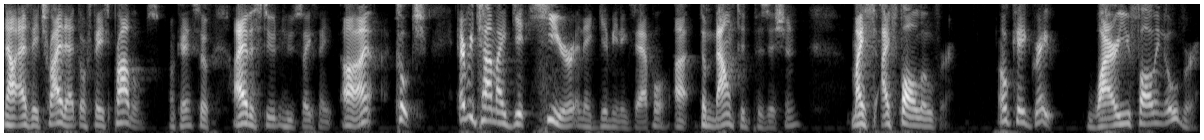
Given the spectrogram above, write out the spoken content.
now as they try that, they'll face problems. Okay, so I have a student who's like, uh, "Coach, every time I get here," and they give me an example, uh, the mounted position, my I fall over. Okay, great. Why are you falling over?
